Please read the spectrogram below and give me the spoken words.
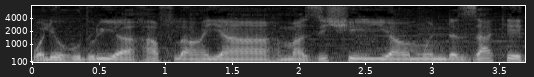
waliohudhuria hafla ya mazishi ya mwenda zake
